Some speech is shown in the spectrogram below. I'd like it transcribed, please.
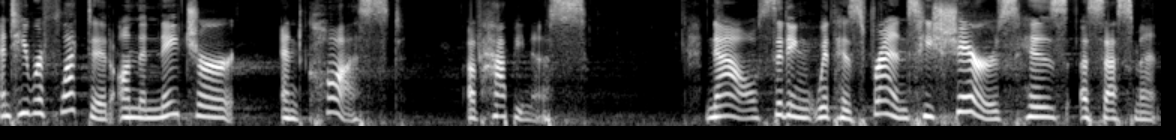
and he reflected on the nature and cost of happiness. Now, sitting with his friends, he shares his assessment.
